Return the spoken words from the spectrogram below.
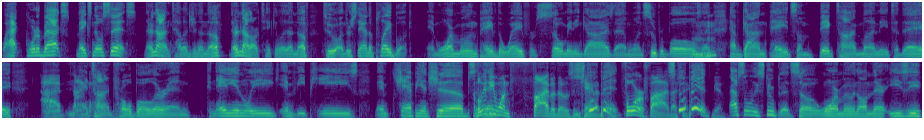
black quarterbacks makes no sense. They're not intelligent enough. They're not articulate enough to understand the playbook. And Warren Moon paved the way for so many guys that have won Super Bowls and have gotten paid some big time money today. Uh, Nine time Pro Bowler and Canadian League MVPs and championships. I believe he won five of those in Canada. Stupid. Four or five, I think. Stupid. Yeah. Absolutely stupid. So Warren Moon on there, easy.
